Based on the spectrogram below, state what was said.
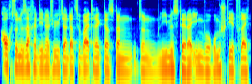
Auch so eine Sache, die natürlich dann dazu beiträgt, dass dann so ein Limes, der da irgendwo rumsteht, vielleicht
